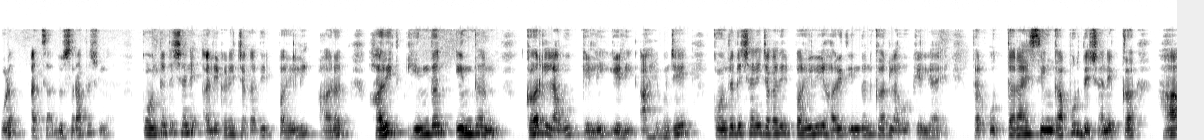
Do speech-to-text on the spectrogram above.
पुढं आजचा दुसरा प्रश्न. कोणत्या देशाने अलीकडे जगातील पहिली हरत हरित इंधन इंधन कर लागू केली गेली आहे? म्हणजे कोणत्या देशाने जगातील पहिली हरित इंधन कर लागू केली आहे? तर उत्तर आहे सिंगापूर देशाने क हा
